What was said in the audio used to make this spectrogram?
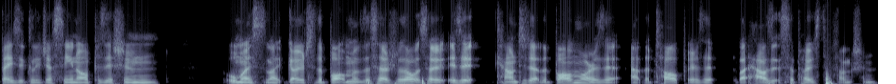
basically just seen our position almost like go to the bottom of the search result. So is it counted at the bottom or is it at the top? Or is it like how is it supposed to function?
